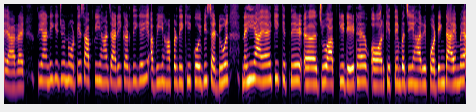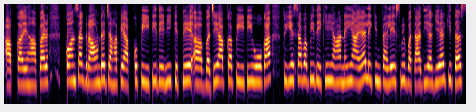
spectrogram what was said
तैयार रहे तो यानी कि जो नोटिस आपके यहाँ जारी कर दी गई अभी यहाँ पर देखिए कोई भी शेड्यूल नहीं आया है कि कितने जो आपकी डेट है और कितने बजे यहाँ रिपोर्टिंग टाइम है आपका यहाँ पर कौन सा ग्राउंड है जहाँ पे आपको पीईटी e देनी कितने बजे आपका पीईटी e होगा तो ये सब अभी देखिए यहाँ नहीं आया लेकिन पहले इसमें बता दिया गया कि दस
